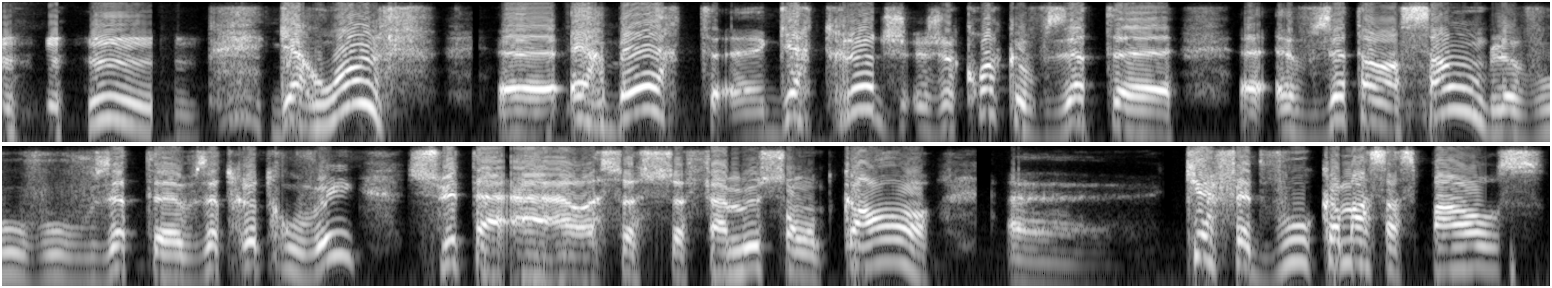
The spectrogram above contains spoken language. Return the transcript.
Gerwolf, euh, Herbert, euh, Gertrude, je, je crois que vous êtes euh, euh, vous êtes ensemble, vous vous, vous êtes vous êtes retrouvés suite à, à- à ce, ce fameux son de corps. Euh, que faites-vous? Comment ça se passe?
